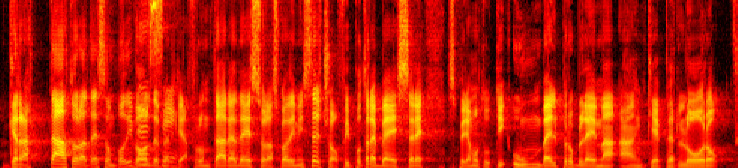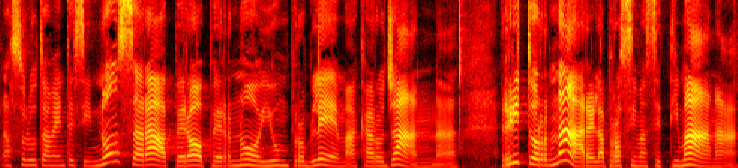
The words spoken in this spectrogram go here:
grattato la testa un po' di volte eh sì. perché affrontare adesso la squadra di Mr. Cioffi potrebbe essere, speriamo tutti, un bel problema anche per loro. Assolutamente sì. Non sarà però per noi un problema, caro Gian, ritornare la prossima settimana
